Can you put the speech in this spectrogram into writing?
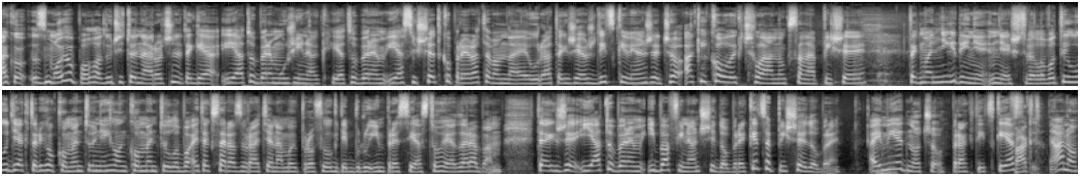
Ako z môjho pohľadu, či to je náročné, tak ja, ja to berem už inak. Ja to berem, ja si všetko prerátavam na eura, takže ja vždycky viem, že čo akýkoľvek článok sa napíše, tak ma nikdy ne, neštve, lebo tí ľudia, ktorí ho komentujú, nech len komentujú, lebo aj tak sa raz vrátia na môj profil, kde budú impresie a z toho ja zarábam. Takže ja to berem iba finančne dobre. Keď sa píše, je dobre. Aj mi jedno čo, prakticky. Ja, Mhm. Fakt? áno,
